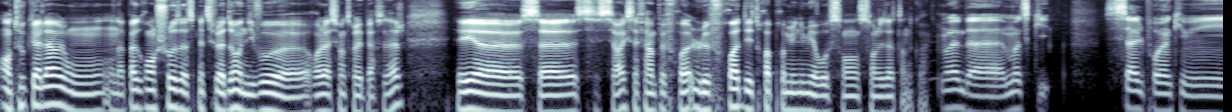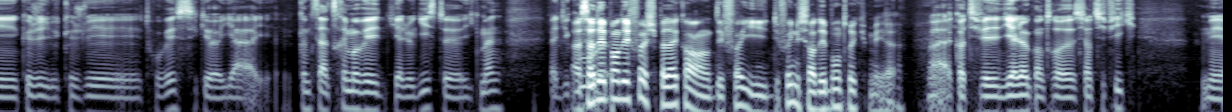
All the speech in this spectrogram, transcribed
en tout cas là, on n'a pas grand chose à se mettre sous la dent au niveau euh, relation entre les personnages. Et euh, c'est vrai que ça fait un peu froid, le froid des trois premiers numéros sans, sans les atteindre quoi. Ouais, bah, moi, ce qui... c'est ça le problème qui que, que je lui ai trouvé, c'est que y a... comme c'est un très mauvais dialoguiste, euh, Hickman, bah, du coup, Ah, ça dépend des fois, je suis pas d'accord. hein. Des fois, il, des fois, il nous sort des bons trucs, mais ouais, quand il fait des dialogues entre scientifiques, mais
